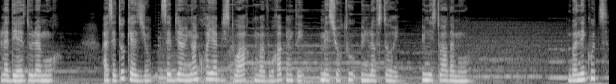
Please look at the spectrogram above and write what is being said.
la déesse de l'amour. À cette occasion, c'est bien une incroyable histoire qu'on va vous raconter, mais surtout une love story, une histoire d'amour. Bonne écoute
